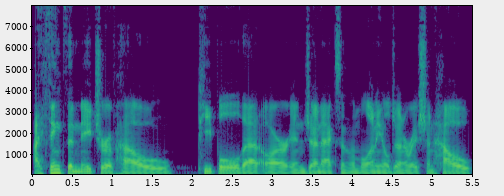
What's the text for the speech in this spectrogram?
I think the nature of how people that are in Gen X and the millennial generation, how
